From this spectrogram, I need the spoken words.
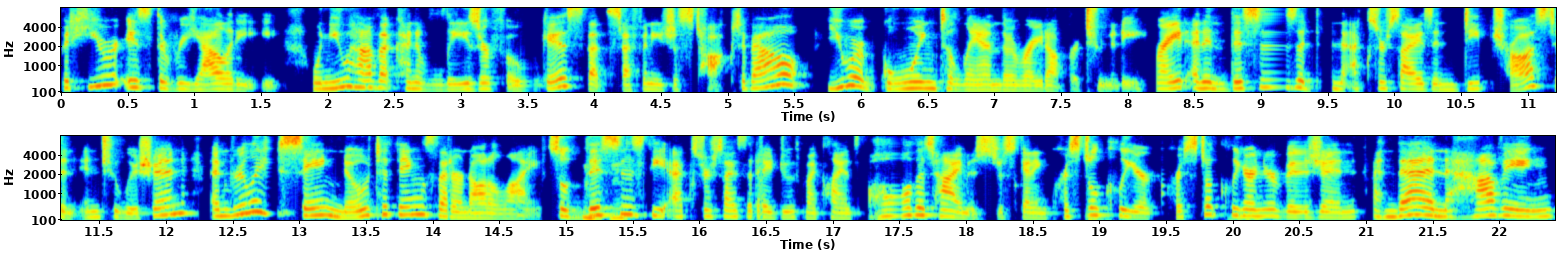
But here is the reality when you have that kind of laser focus that Stephanie just talked about, you are going to land the right opportunity, right? And in, this is a, an exercise in deep trust and intuition and really saying no to things that are not aligned. So, this mm-hmm. is the exercise that I do with my clients all the time. It's just getting crystal clear, crystal clear on your vision, and then having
